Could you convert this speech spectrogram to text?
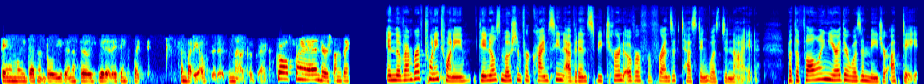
family doesn't believe that necessarily he did it. They think it's like somebody else did it, something like a ex girlfriend or something. In November of 2020, Daniel's motion for crime scene evidence to be turned over for forensic testing was denied. But the following year, there was a major update.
